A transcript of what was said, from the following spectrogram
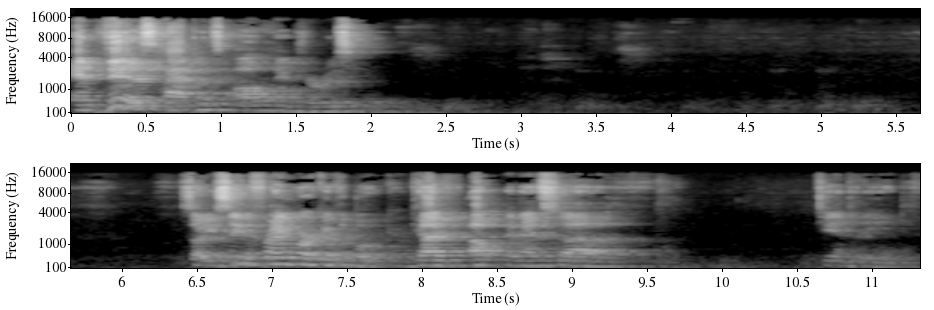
And this happens all in Jerusalem. So you see the framework of the book, okay? Oh, and that's uh, 10 to the end.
